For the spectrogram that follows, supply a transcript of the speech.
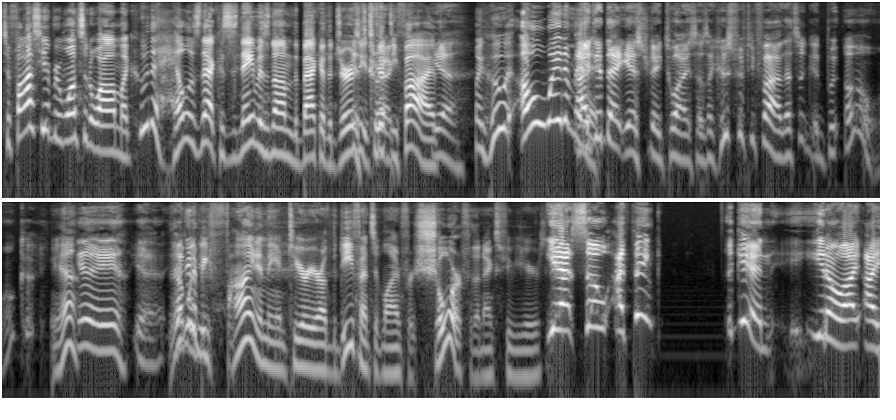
Tafasi, every once in a while, I'm like, who the hell is that? Because his name isn't on the back of the jersey. It's It's, 55. Yeah. I'm like, who? Oh, wait a minute. I did that yesterday twice. I was like, "Who's 55? That's a good." bo- Oh, okay. Yeah. Yeah, yeah, yeah. They're going to be fine in the interior of the defensive line for sure for the next few years. Yeah, so I think again, you know, I, I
